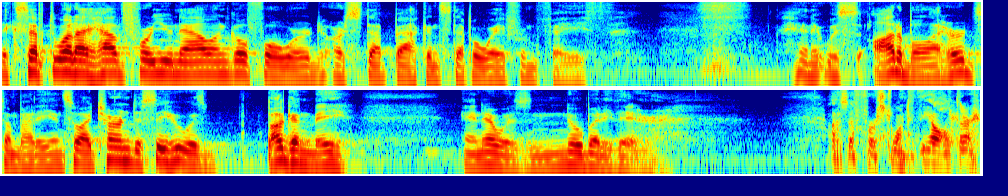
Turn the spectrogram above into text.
accept what I have for you now and go forward, or step back and step away from faith. And it was audible. I heard somebody. And so I turned to see who was bugging me, and there was nobody there. I was the first one to the altar.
